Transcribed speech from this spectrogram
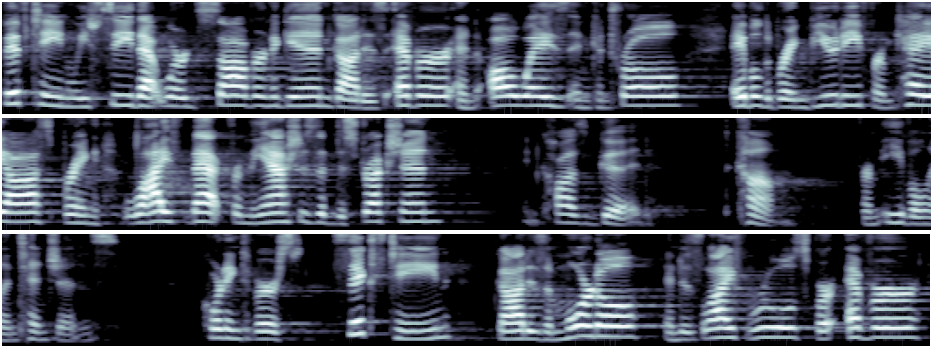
15, we see that word sovereign again. God is ever and always in control, able to bring beauty from chaos, bring life back from the ashes of destruction, and cause good to come from evil intentions. According to verse 16, God is immortal and his life rules forever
